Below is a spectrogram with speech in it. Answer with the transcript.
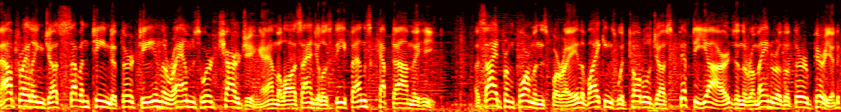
Now trailing just 17 to 13, the Rams were charging, and the Los Angeles defense kept on the heat. Aside from Foreman's foray, the Vikings would total just 50 yards in the remainder of the third period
